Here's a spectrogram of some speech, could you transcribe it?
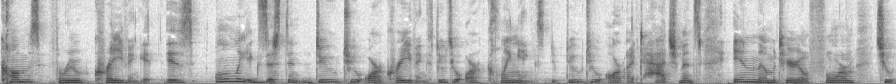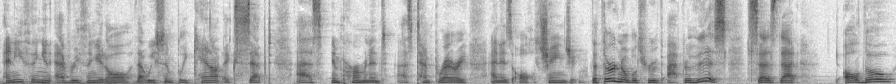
comes through craving. It is only existent due to our cravings, due to our clingings, due to our attachments in the material form to anything and everything at all that we simply cannot accept as impermanent, as temporary, and is all changing. The third noble truth after this says that although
